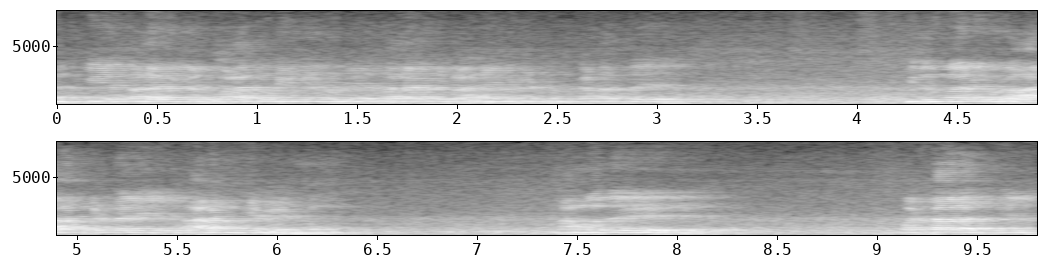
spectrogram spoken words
முக்கிய தலைவர்கள் பழங்குடியினருடைய தலைவர்கள் அனைவரிடம் கடந்து இது மாதிரி ஒரு அறக்கட்டளை ஆரம்பிக்க வேண்டும். நமது வட்டாரத்தில்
